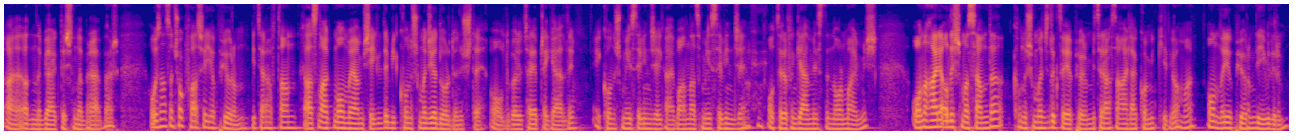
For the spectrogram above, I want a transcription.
adında bir arkadaşımla beraber. O yüzden aslında çok fazla şey yapıyorum. Bir taraftan aslında aklım olmayan bir şekilde bir konuşmacıya doğru dönüşte oldu. Böyle talep de geldi. E, konuşmayı sevince galiba anlatmayı sevince o tarafın gelmesi de normalmiş. Ona hala alışmasam da konuşmacılık da yapıyorum. Bir taraftan hala komik geliyor ama onu da yapıyorum diyebilirim.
